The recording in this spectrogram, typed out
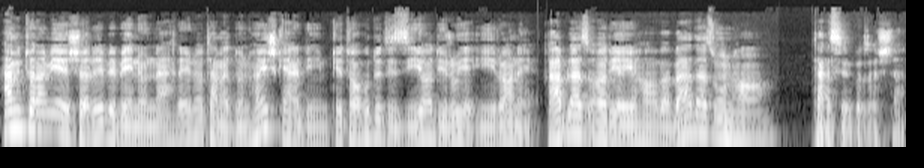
همینطور هم یه اشاره به بین النهرین و تمدنهایش کردیم که تا حدود زیادی روی ایران قبل از آریایی ها و بعد از اونها تأثیر گذاشتن.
